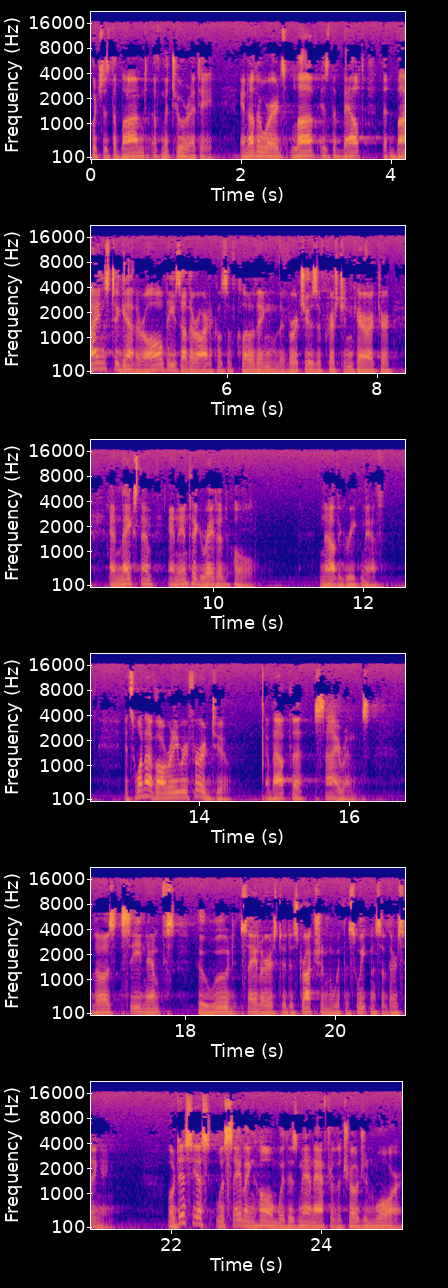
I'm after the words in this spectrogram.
which is the bond of maturity. In other words, love is the belt that binds together all these other articles of clothing, the virtues of Christian character, and makes them an integrated whole. Now, the Greek myth. It's one I've already referred to about the sirens, those sea nymphs who wooed sailors to destruction with the sweetness of their singing. Odysseus was sailing home with his men after the Trojan War.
